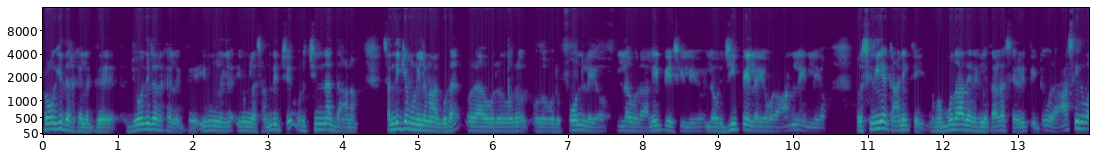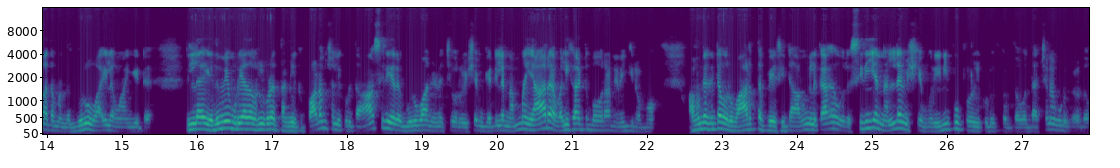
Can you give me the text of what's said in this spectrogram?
புரோகிதர்களுக்கு ஜோதிடர்களுக்கு இவங்களுக்கு இவங்களை சந்திச்சு ஒரு சின்ன தானம். சந்திக்க முடியலனா கூட ஒரு ஒரு ஒரு ஒரு ஒரு ஃபோன்லேயோ இல்லை ஒரு அலைபேசியிலையோ இல்லை ஒரு ஜிபேலையோ ஒரு ஆன்லைன்லேயோ ஒரு சிறிய காணிக்கை நம்ம மூதாதையர்களுக்காக செலுத்திட்டு ஒரு ஆசீர்வாதம் அந்த குரு வாயில வாங்கிட்டு இல்லை எதுவுமே முடியாதவர்கள் கூட தங்களுக்கு பாடம் சொல்லி கொடுத்த ஆசிரியரை குருவா நினைச்சு ஒரு விஷயம் கேட்டு இல்லை நம்ம யாரை வழிகாட்டுபவரா நினைக்கிறோமோ அவங்க கிட்ட ஒரு வார்த்தை பேசிட்டு அவங்களுக்காக ஒரு சிறிய நல்ல விஷயம் ஒரு இனிப்பு பொருள் கொடுக்கறதோ ஒரு தட்சணை கொடுக்கறதோ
